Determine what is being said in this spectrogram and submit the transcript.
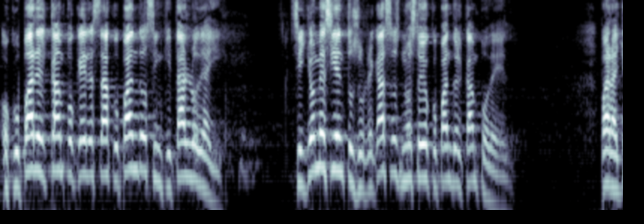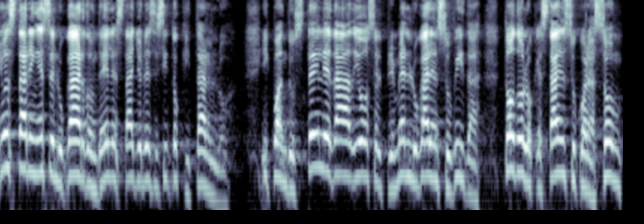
ocupar el campo que él está ocupando sin quitarlo de ahí. Si yo me siento en sus regazos, no estoy ocupando el campo de él. Para yo estar en ese lugar donde él está, yo necesito quitarlo. Y cuando usted le da a Dios el primer lugar en su vida, todo lo que está en su corazón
